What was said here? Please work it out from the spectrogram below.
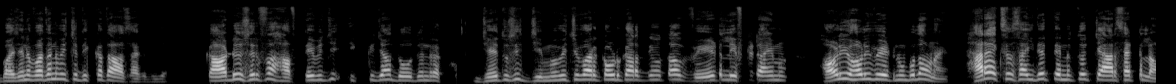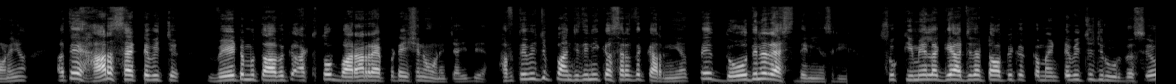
ਵਜਨ ਵਧਣ ਵਿੱਚ ਦਿੱਕਤ ਆ ਸਕਦੀ ਹੈ ਕਾਰਡੀਓ ਸਿਰਫ ਹਫ਼ਤੇ ਵਿੱਚ ਇੱਕ ਜਾਂ ਦੋ ਦਿਨ ਰੱਖੋ। ਜੇ ਤੁਸੀਂ ਜਿਮ ਵਿੱਚ ਵਰਕਆਊਟ ਕਰਦੇ ਹੋ ਤਾਂ weight ਲਿਫਟ ਟਾਈਮ ਹੌਲੀ ਹੌਲੀ weight ਨੂੰ ਵਧਾਉਣਾ ਹੈ। ਹਰ ਐਕਸਰਸਾਈਜ਼ ਦੇ 3 ਤੋਂ 4 ਸੈੱਟ ਲਾਉਣੇ ਆ ਅਤੇ ਹਰ ਸੈੱਟ ਵਿੱਚ weight ਮੁਤਾਬਕ 8 ਤੋਂ 12 ਰੈਪੀਟੇਸ਼ਨ ਹੋਣੇ ਚਾਹੀਦੇ ਆ। ਹਫ਼ਤੇ ਵਿੱਚ 5 ਦਿਨੀ ਕਸਰਤ ਕਰਨੀ ਆ ਤੇ 2 ਦਿਨ ਰੈਸਟ ਦੇਣੀ ਆ ਸਰੀਰ। ਸੋ ਕਿਵੇਂ ਲੱਗਿਆ ਅੱਜ ਦਾ ਟੌਪਿਕ ਕਮੈਂਟ ਵਿੱਚ ਜਰੂਰ ਦੱਸਿਓ।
